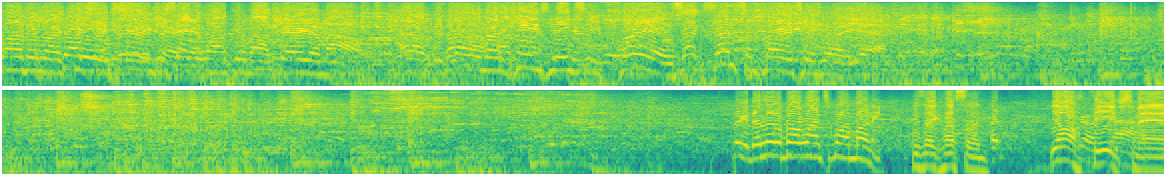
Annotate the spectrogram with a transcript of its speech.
Father George Marquise. ain't gonna be able to just had to walk him out, carry him out. I don't think Father Marquise needs some prayers. Send, send some prayers his way, yeah. Look at the little boy wants more money. He's like hustling. Uh, Y'all Good thieves, God. man.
